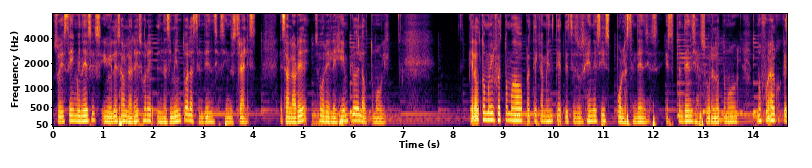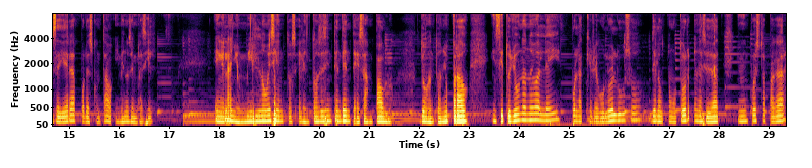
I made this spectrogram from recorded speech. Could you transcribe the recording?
soy Steven Meneses y hoy les hablaré sobre el nacimiento de las tendencias industriales. Les hablaré sobre el ejemplo del automóvil. El automóvil fue tomado prácticamente desde sus génesis por las tendencias. Esta tendencia sobre el automóvil no fue algo que se diera por descontado, y menos en Brasil. En el año 1900, el entonces intendente de San Paulo, don Antonio Prado, instituyó una nueva ley por la que reguló el uso del automotor en la ciudad y un impuesto a pagar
